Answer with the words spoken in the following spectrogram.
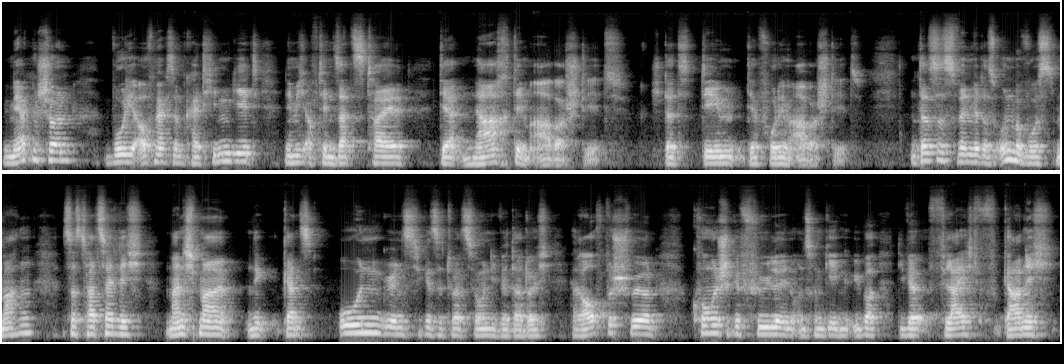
Wir merken schon, wo die Aufmerksamkeit hingeht, nämlich auf den Satzteil, der nach dem Aber steht, statt dem, der vor dem Aber steht. Und das ist, wenn wir das unbewusst machen, ist das tatsächlich manchmal eine ganz ungünstige Situation, die wir dadurch heraufbeschwören, komische Gefühle in unserem Gegenüber, die wir vielleicht gar nicht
